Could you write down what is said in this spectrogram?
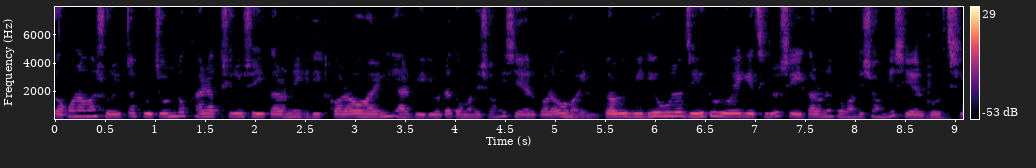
তখন আমার শরীরটা প্রচণ্ড খারাপ ছিল, সেই কারণে এডিট করাও হয়নি আর ভিডিওটা তোমাদের সঙ্গে শেয়ার করাও হয়নি। তবে ভিডিওগুলো যেহেতু রয়ে গেছিল, সেই কারণে তোমাদের সঙ্গে শেয়ার করছি।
